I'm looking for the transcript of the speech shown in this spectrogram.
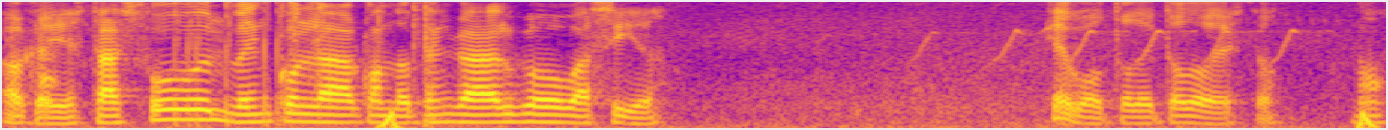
Ok, estás full, ven con la cuando tenga algo vacío. ¿Qué voto de todo esto? No,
